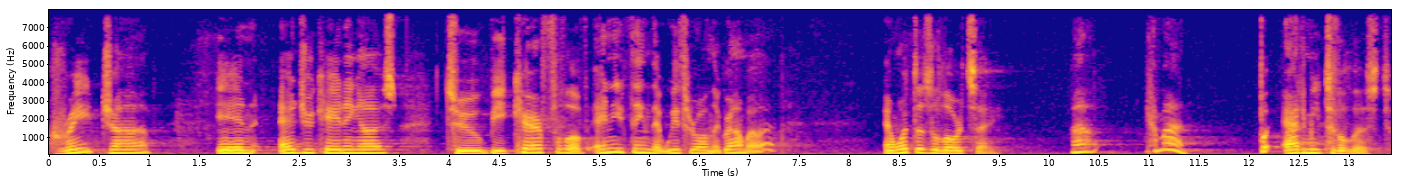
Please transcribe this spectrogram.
great job in educating us to be careful of anything that we throw on the ground. And what does the Lord say? Well, come on, put add me to the list.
